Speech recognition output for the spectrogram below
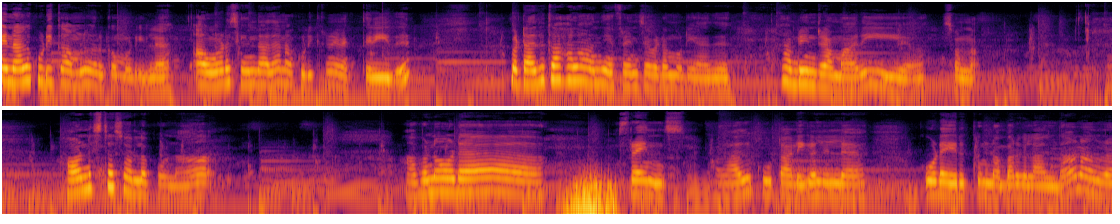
என்னால் குடிக்காமலும் இருக்க முடியல. அவங்களோட சேர்ந்தால் தான் நான் குடிக்கிறேன்னு எனக்கு தெரியுது. பட் அதுக்காகலாம் வந்து என் ஃப்ரெண்ட்ஸை விட முடியாது. அப்படின்ற மாதிரி சொன்னான். ஹானஸ்ட்டாக சொல்ல போனால் அவனோட ஃப்ரெண்ட்ஸ் அதாவது கூட்டாளிகள் இல்லை கூட இருக்கும் நபர்களால் தான் அவனை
